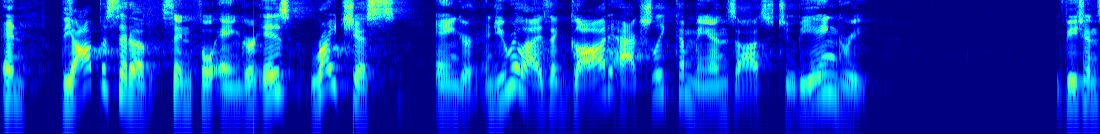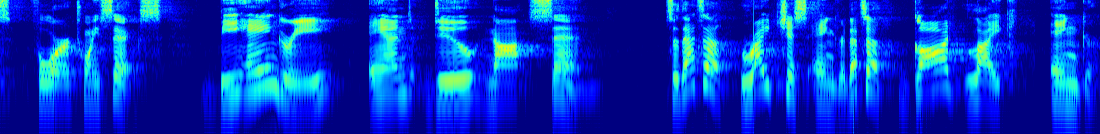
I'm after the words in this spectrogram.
And the opposite of sinful anger is righteous anger. And you realize that God actually commands us to be angry. Ephesians 4:26 Be angry and do not sin. So that's a righteous anger. That's a God-like anger.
